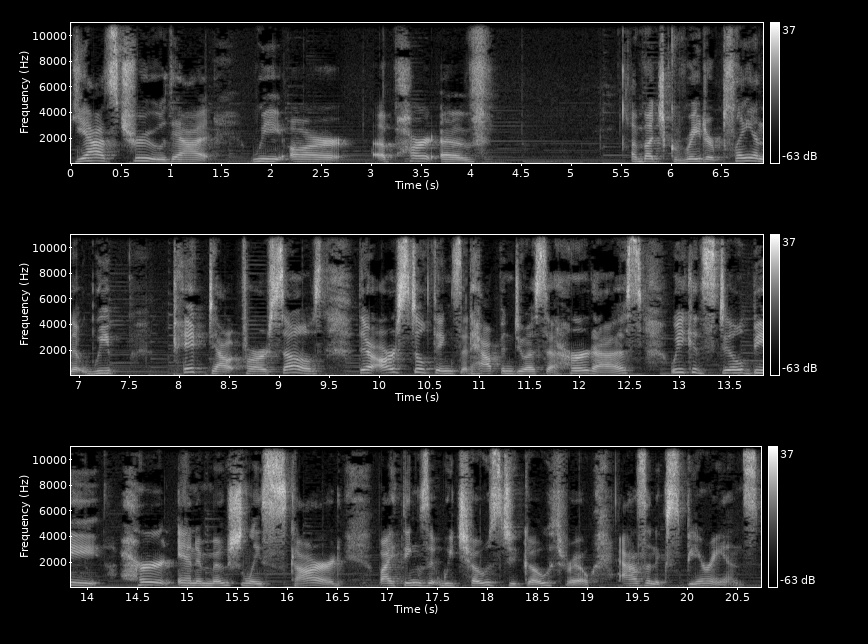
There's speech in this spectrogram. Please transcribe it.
Yeah it's true that we are a part of a much greater plan that we picked out for ourselves, there are still things that happen to us that hurt us. We could still be hurt and emotionally scarred by things that we chose to go through as an experience.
